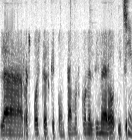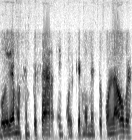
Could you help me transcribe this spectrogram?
la respuesta es que contamos con el dinero y que podríamos empezar en cualquier momento con la obra.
